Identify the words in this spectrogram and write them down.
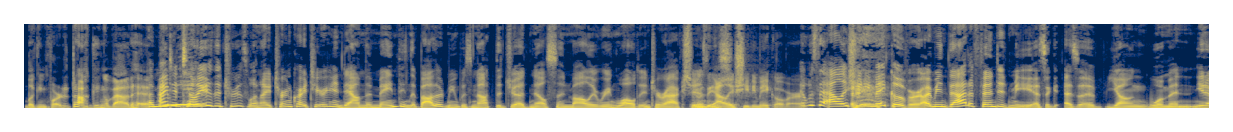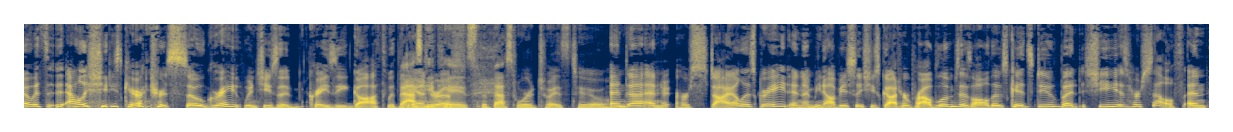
looking forward to talking about it I mean, to tell you the truth, when I turned Criterion down, the main thing that bothered me was not the Judd Nelson Molly Ringwald interaction. it was the ally sheedy makeover It was the Ally Sheedy makeover. I mean, that offended me as a as a young woman. You know, it's Ally Sheedy's character is so great when she's a crazy goth with Basket dandruff. case, the best word choice too. And uh, and her style is great, and I mean, obviously she's got her problems as all those kids do, but she is herself. And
